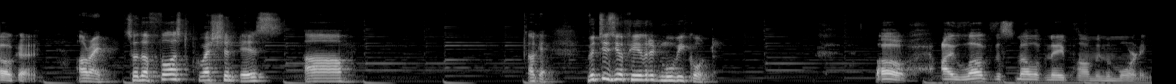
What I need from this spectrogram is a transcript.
Okay. All right. So the first question is uh, okay, which is your favorite movie quote? Oh, I love the smell of napalm in the morning.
